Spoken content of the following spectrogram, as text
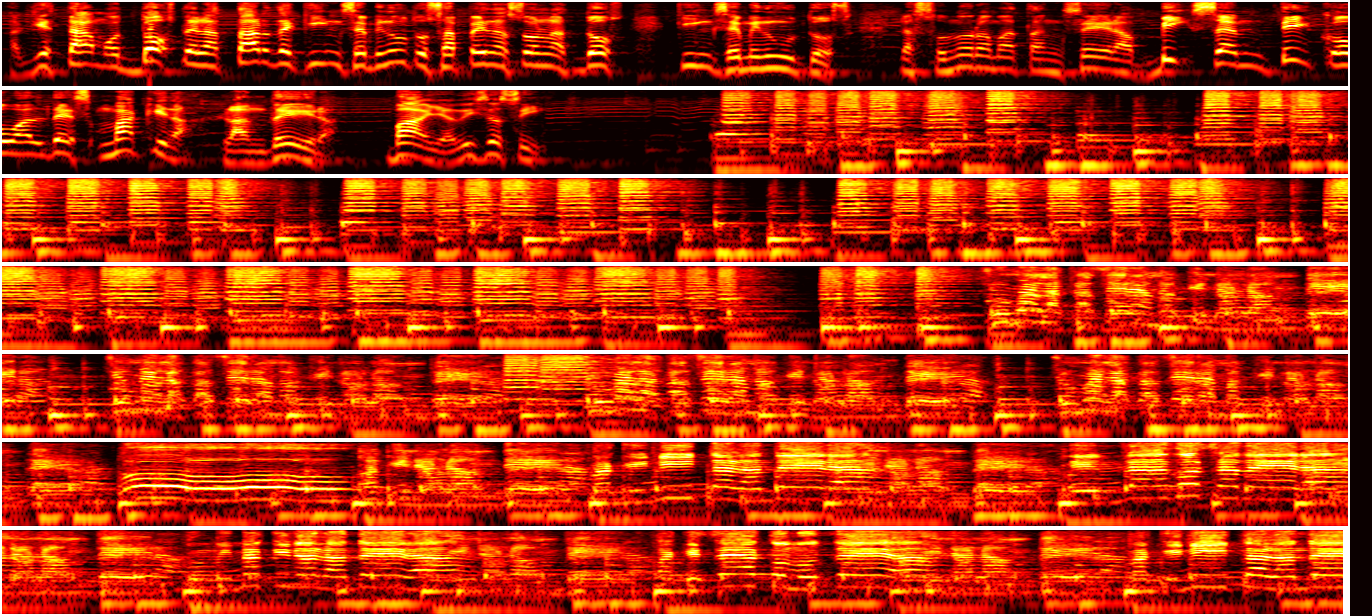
aquí estamos, 2 de la tarde, 15 minutos, apenas son las 2, 15 minutos. La Sonora Matancera, Vicentico Valdés, máquina, landera. Vaya, dice así. Landera. maquinita landera.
